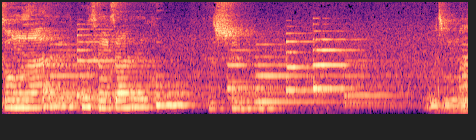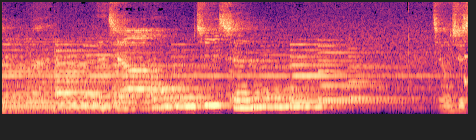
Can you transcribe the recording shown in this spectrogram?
从来不曾在乎的事，如今慢慢的交织成，交织成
